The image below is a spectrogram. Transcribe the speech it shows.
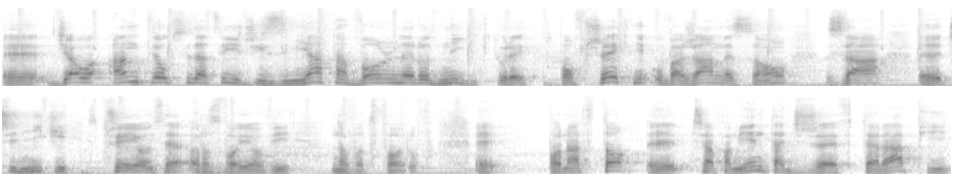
e, działa antyoksydacyjnie, czyli zmiata wolne rodniki, które powszechnie uważane są za e, czynniki sprzyjające rozwojowi nowotworów. E, Ponadto y, trzeba pamiętać, że w terapii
